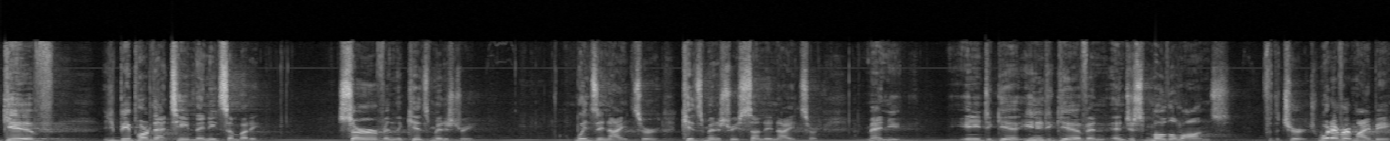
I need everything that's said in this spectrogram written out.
Give you be a part of that team. They need somebody. Serve in the kids' ministry. Wednesday nights or kids' ministry Sunday nights. Or man, you, you need to give, you need to give and, and just mow the lawns for the church, whatever it might be.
